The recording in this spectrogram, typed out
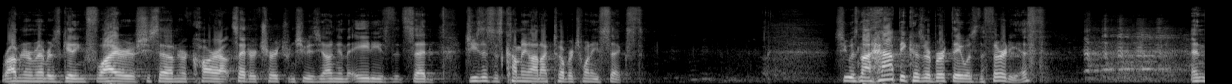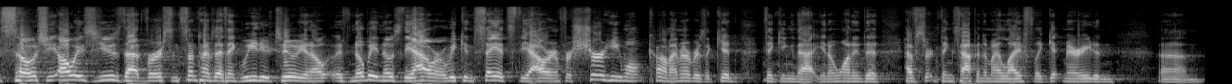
Robin remembers getting flyers, she said, on her car outside her church when she was young in the 80s that said, Jesus is coming on October 26th. She was not happy because her birthday was the 30th. And so she always used that verse, and sometimes I think we do too. You know, if nobody knows the hour, we can say it's the hour, and for sure he won't come. I remember as a kid thinking that, you know, wanting to have certain things happen in my life, like get married and um,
